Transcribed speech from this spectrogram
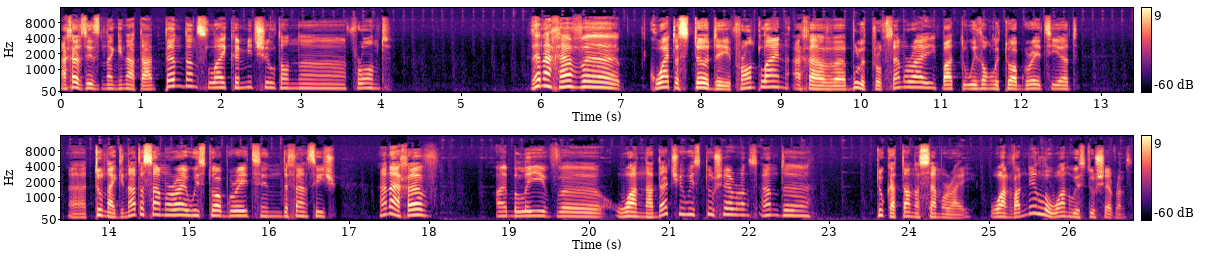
I have this Naginata attendants like a mid shield on uh, front. Then I have uh, quite a sturdy front line. I have a bulletproof samurai, but with only two upgrades yet. Uh, two Naginata samurai with two upgrades in defense each. And I have, I believe, uh, one Nodachi with two chevrons and uh, two Katana samurai. One vanilla, one with two chevrons.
